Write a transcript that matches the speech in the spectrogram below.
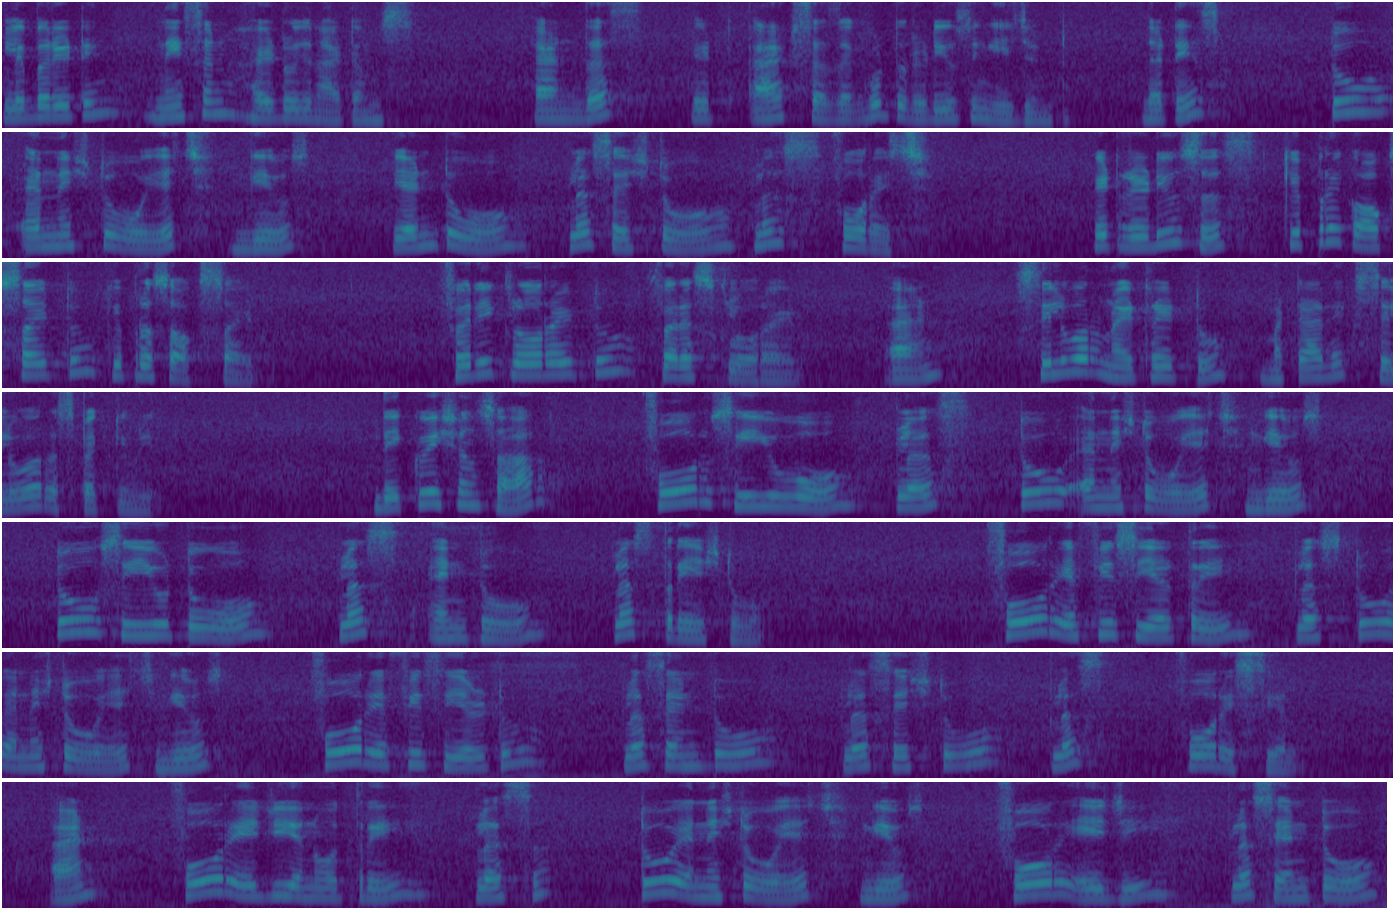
liberating nascent hydrogen atoms and thus it acts as a good reducing agent. That is 2NH2OH gives N2O plus H2O plus 4H. It reduces cupric oxide to cuprous oxide, ferric chloride to ferrous chloride and silver nitrate to metallic silver respectively. The equations are 4CuO plus 2NH2OH gives 2Cu2O plus N2O plus 3H2O. 4FeCl3 plus 2NH2OH gives 4FeCl2 plus N2O plus H2O plus 4HCl and 4AgNO3 plus 2 NH2OH gives 4 Ag plus N2O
